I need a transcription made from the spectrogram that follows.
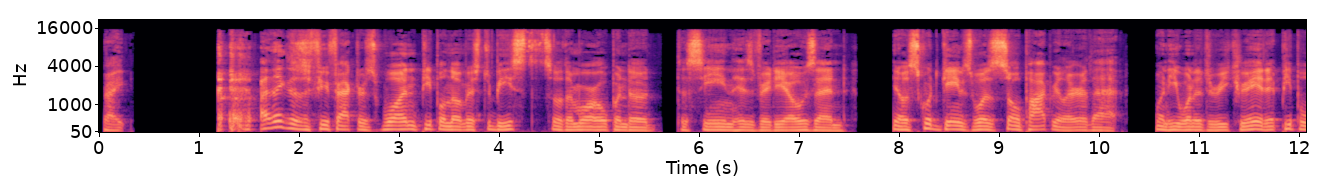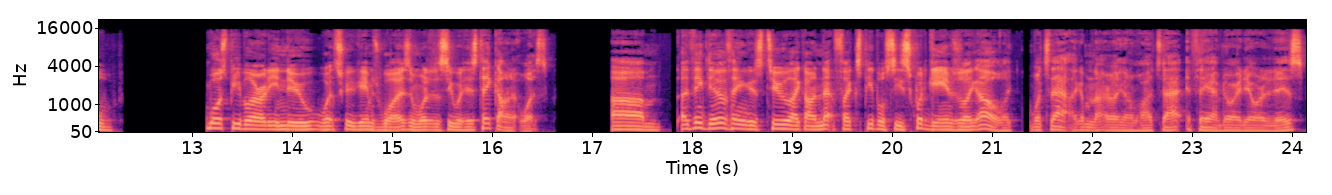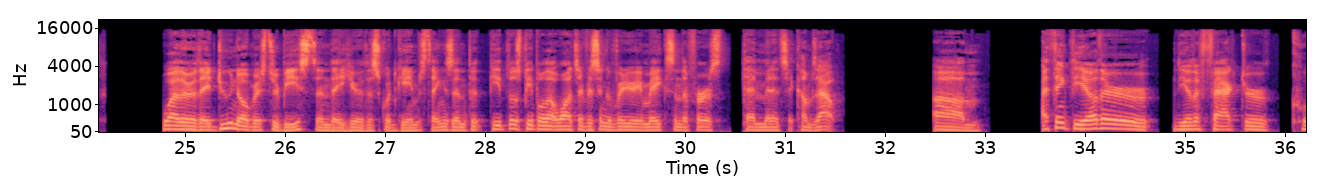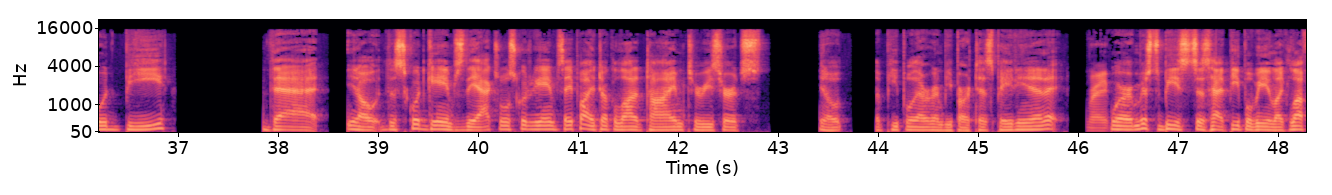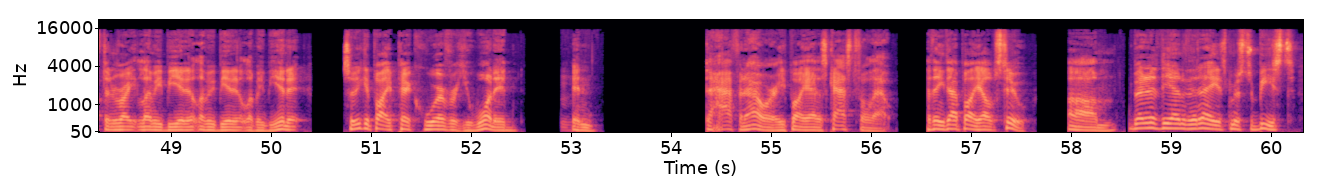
Right. I think there's a few factors. One, people know Mr. Beast, so they're more open to to seeing his videos. And you know, Squid Games was so popular that when he wanted to recreate it, people, most people already knew what Squid Games was and wanted to see what his take on it was. Um, I think the other thing is too, like on Netflix, people see Squid Games, are like, oh, like what's that? Like, I'm not really gonna watch that if they have no idea what it is. Whether they do know Mr. Beast and they hear the Squid Games things, and pe- those people that watch every single video he makes in the first ten minutes it comes out. Um, I think the other the other factor could be that you know the Squid Games, the actual Squid Games, they probably took a lot of time to research, you know, the people that were going to be participating in it. Right. Where Mr. Beast just had people being like left and right, let me be in it, let me be in it, let me be in it. So he could probably pick whoever he wanted Mhm. in the half an hour. He probably had his cast filled out. I think that probably helps too. Um, but at the end of the day, it's Mr. Beast.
